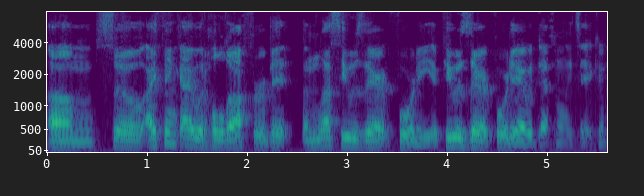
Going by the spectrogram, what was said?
Um, so I think I would hold off for a bit unless he was there at 40. If he was there at 40, I would definitely take him.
